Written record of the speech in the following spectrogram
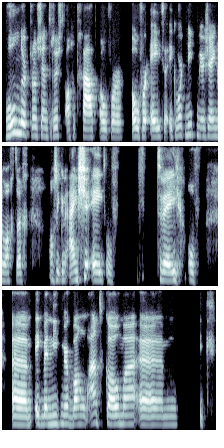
100% rust als het gaat over, over eten. Ik word niet meer zenuwachtig als ik een ijsje eet of twee. Of um, ik ben niet meer bang om aan te komen. Um, ik,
